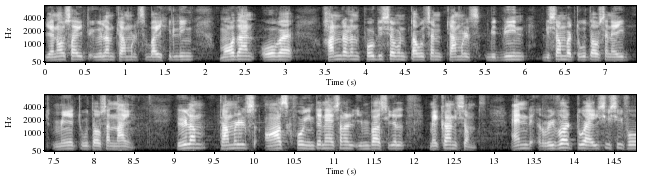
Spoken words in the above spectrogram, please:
genocide Elam Tamils by killing more than over 147,000 Tamils between December 2008 May 2009. Elam Tamils asked for international impartial mechanisms and referred to ICC for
